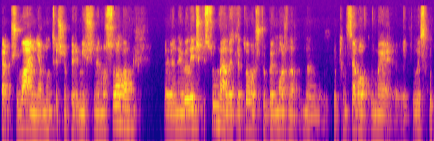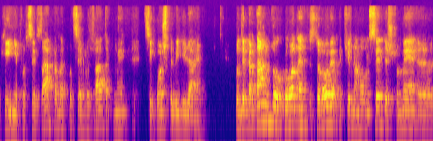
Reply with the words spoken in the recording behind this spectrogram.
харчування внутрішньопереміщеним особам. Е, Невеличкі суми, але для того, щоб можна ну, до кінця року ми е, були спокійні по цих закладах, по цих витратах, ми ці кошти виділяємо. По департаменту охорони здоров'я хотів наголосити, що ми е,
